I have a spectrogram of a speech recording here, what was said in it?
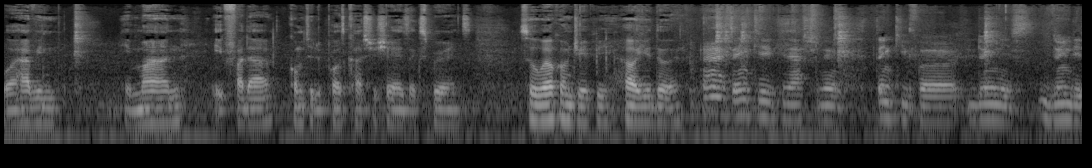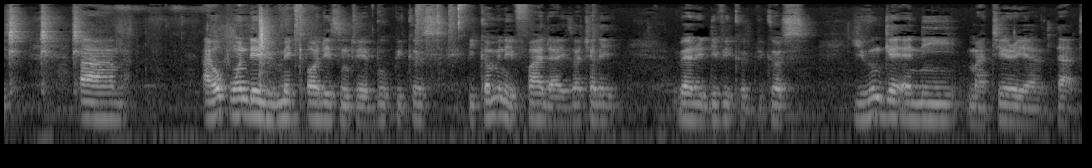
We're having a man, a father, come to the podcast to share his experience. So welcome, JB. How are you doing? Ah, thank you. Good afternoon. Thank you for doing this. Doing this. Um, I hope one day you make all this into a book because becoming a father is actually very difficult because you won't get any material that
